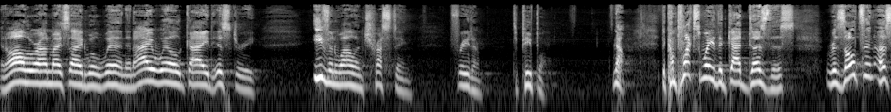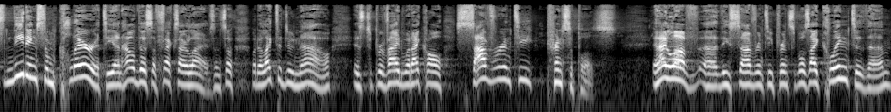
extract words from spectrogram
and all who are on my side will win, and I will guide history, even while entrusting freedom to people. Now, the complex way that God does this results in us needing some clarity on how this affects our lives. And so, what I'd like to do now is to provide what I call sovereignty principles. And I love uh, these sovereignty principles, I cling to them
